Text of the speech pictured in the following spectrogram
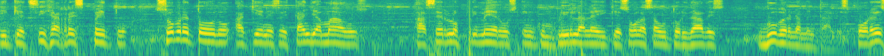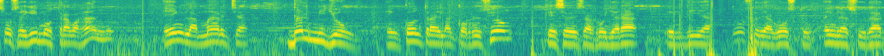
y que exija respeto, sobre todo a quienes están llamados a ser los primeros en cumplir la ley, que son las autoridades gubernamentales. Por eso seguimos trabajando en la marcha del millón en contra de la corrupción que se desarrollará el día 12 de agosto en la ciudad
